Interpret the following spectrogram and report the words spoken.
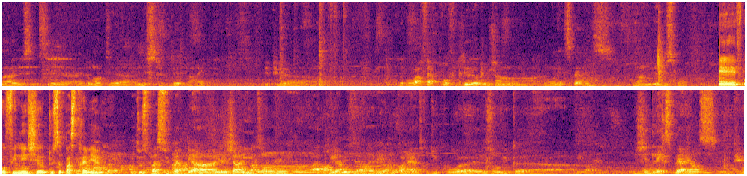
ben, ma réussite, c'est euh, de monter euh, une structure pareille. Et puis, euh, de pouvoir faire profiter aux gens de mon expérience dans le milieu du sport. Et au finish, euh, tout se passe très bien. Quoi. Tout se passe super bien. Les gens, ils ont appris à me, connaître. Du coup, euh, ils ont vu que euh, j'ai de l'expérience. Puis,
